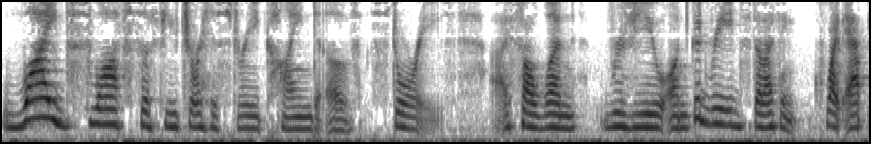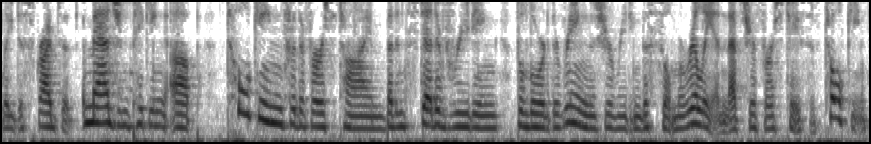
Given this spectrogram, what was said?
wide swaths of future history kind of stories. I saw one review on Goodreads that I think quite aptly describes it. Imagine picking up Tolkien for the first time, but instead of reading The Lord of the Rings, you're reading The Silmarillion. That's your first taste of Tolkien.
